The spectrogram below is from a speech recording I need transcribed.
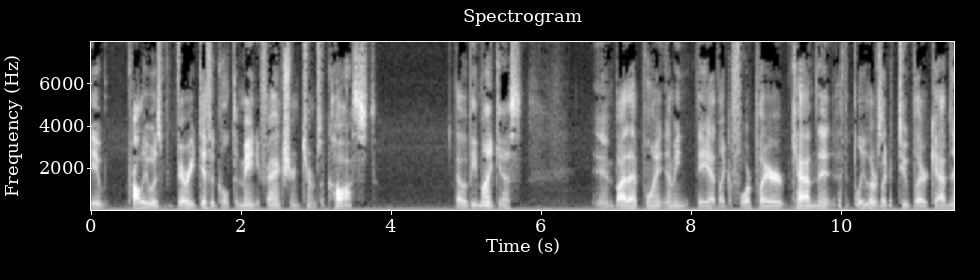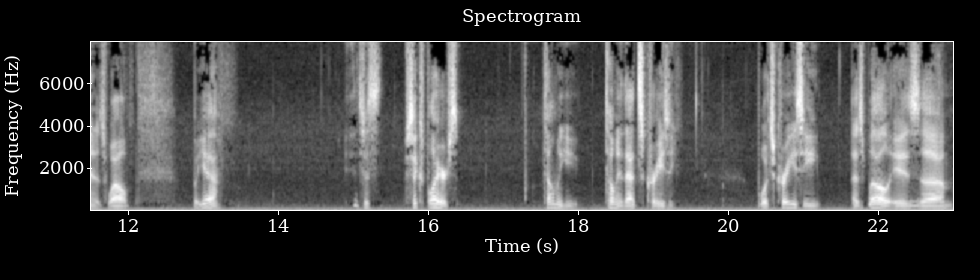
it probably was very difficult to manufacture in terms of cost. That would be my guess. And by that point, I mean, they had like a four player cabinet. I believe there was like a two player cabinet as well. But yeah, it's just six players. Tell me, tell me that's crazy. What's crazy as well is um,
